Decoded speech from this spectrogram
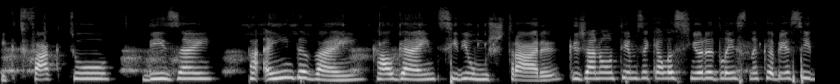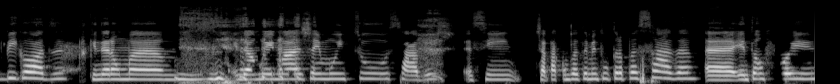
E que de facto dizem Pá, ainda bem que alguém decidiu mostrar que já não temos aquela senhora de lenço na cabeça e de bigode, porque ainda era uma, ainda é uma imagem muito, sabes, assim, já está completamente ultrapassada. Uh, então foi.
